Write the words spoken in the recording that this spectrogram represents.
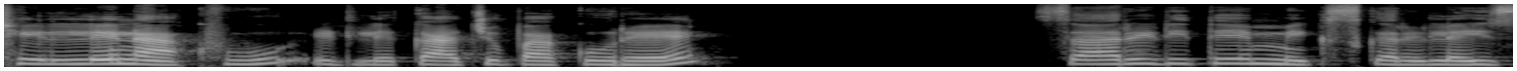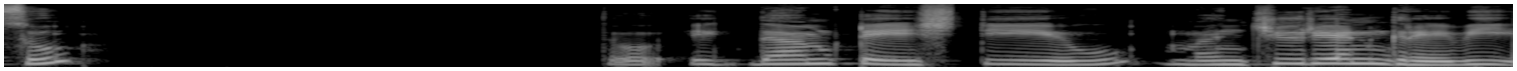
છેલ્લે નાખવું એટલે કાચું પાકું રહે. સારી રીતે મિક્સ કરી લઈશું. તો એકદમ ટેસ્ટી એવું મંચુરિયન ગ્રેવી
